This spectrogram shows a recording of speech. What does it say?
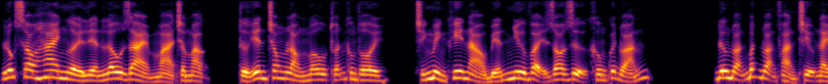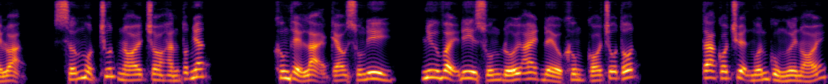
Lúc sau hai người liền lâu dài mà trầm mặc, tử yên trong lòng mâu thuẫn không thôi, chính mình khi nào biến như vậy do dự không quyết đoán. Đương đoạn bất đoạn phản chịu này loạn, sớm một chút nói cho hắn tốt nhất. Không thể lại kéo xuống đi, như vậy đi xuống đối ai đều không có chỗ tốt. Ta có chuyện muốn cùng ngươi nói.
